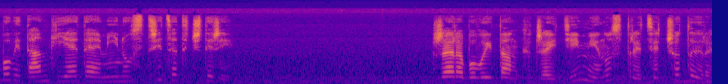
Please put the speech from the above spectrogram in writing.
Jerabový tank JT-34. Жеребовий танк JT-34.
